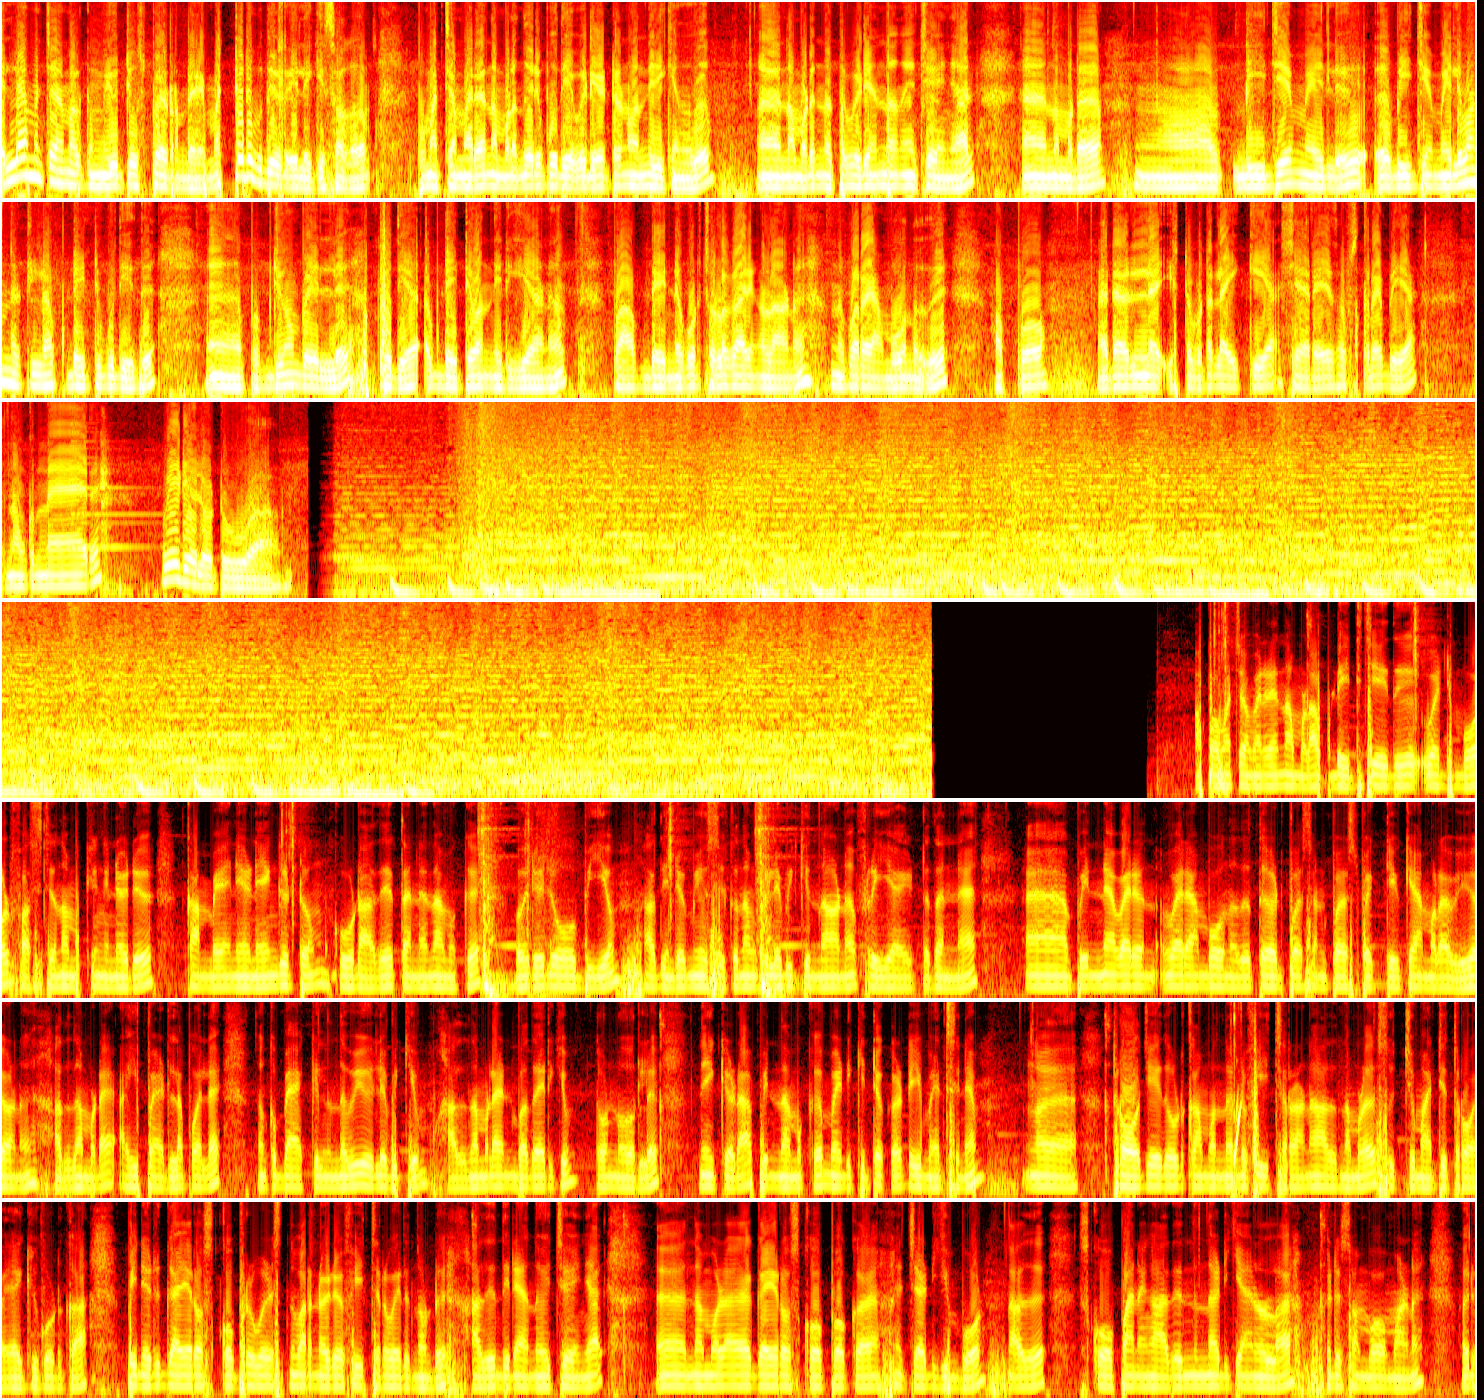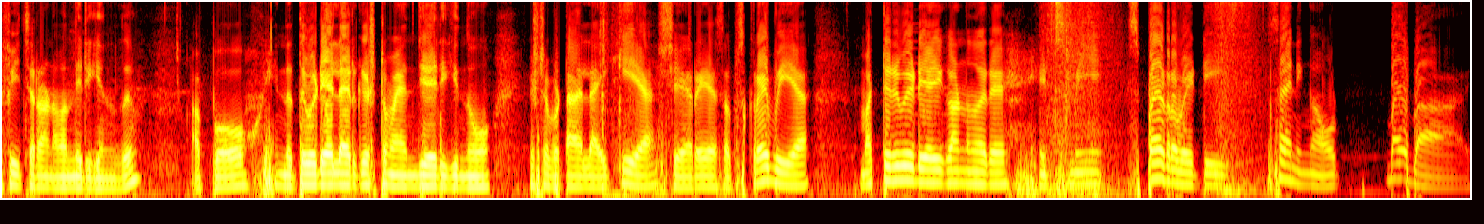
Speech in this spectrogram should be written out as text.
എല്ലാ മച്ചാന്മാർക്കും യൂട്യൂബ് സ്പീഡറിന്റെ മറ്റൊരു പുതിയ വീഡിയോയിലേക്ക് സ്വാഗതം. അപ്പോൾ മച്ചന്മാരെ നമ്മൾ ഇന്നൊരു പുതിയ വീഡിയോ ആയിട്ടാണ് വന്നിരിക്കുന്നത്. നമ്മുടെ ഇന്നത്തെ വീഡിയോ എന്താണെന്ന് വെച്ച് കഴിഞ്ഞാൽ നമ്മുടെ ബി ജി എം ഐയിൽ ബി ജി എം ഐയിൽ വന്നിട്ടുള്ള അപ്ഡേറ്റ് പുതിയത്. പബ്ജി മൊബൈലിൽ പുതിയ അപ്ഡേറ്റ് വന്നിരിക്കുകയാണ്. അപ്പോൾ അപ്ഡേറ്റിനെ കുറിച്ചുള്ള കാര്യങ്ങളാണ് ഇന്ന് പറയാൻ പോകുന്നത്. അപ്പോൾ എല്ലാവരും ഇഷ്ടപ്പെട്ട ലൈക്ക് ചെയ്യുക ഷെയർ ചെയ്യുക സബ്സ്ക്രൈബ് ചെയ്യുക. നമുക്ക് നേരെ വീഡിയോയിലോട്ട് പോവാം. അപ്പോൾ മച്ചന്മാരെ നമ്മൾ അപ്ഡേറ്റ് ചെയ്ത് വരുമ്പോൾ ഫസ്റ്റ് നമുക്ക് ഇങ്ങനെ ഒരു കമ്പാനിയണയും കിട്ടും. കൂടാതെ തന്നെ നമുക്ക് ഒരു ലോബിയും അതിന്റെ മ്യൂസിക് നമുക്ക് ലഭിക്കുന്നതാണ് ഫ്രീ ആയിട്ട് തന്നെ. പിന്നെ വരാൻ വരാൻ പോകുന്നത് third person perspective camera view ആണ്. അത് നമ്മുടെ ഐപാഡിലെ പോലെ നമുക്ക് ബാക്കിൽ നിന്ന് വ്യൂ ലഭിക്കും. അത് നമ്മൾ എൺപതായിരിക്കും തൊണ്ണൂറിൽ നീക്കിയിടാം. പിന്നെ നമുക്ക് മെഡിക്കറ്റൊക്കെ ടീമേറ്റ്സിന് ത്രോ ചെയ്ത് കൊടുക്കാൻ വന്നൊരു ഫീച്ചറാണ് അത് നമ്മൾ സ്വിച്ച് മാറ്റി ത്രോ ആക്കി കൊടുക്കുക പിന്നെ ഒരു ഗൈറോസ്കോപ്പ് റിവേഴ്സ് എന്ന് പറഞ്ഞൊരു ഫീച്ചർ വരുന്നുണ്ട്. അത് എന്തിനാന്ന് വെച്ച് കഴിഞ്ഞാൽ നമ്മുടെ ഗൈറോസ്കോപ്പൊക്കെ വെച്ചടിക്കുമ്പോൾ അത് സ്കോപ്പ് അനങ്ങാതെ നിന്നടിക്കാനുള്ള ഒരു സംഭവമാണ്. ഒരു ഫീച്ചറാണ് വന്നിരിക്കുന്നത്. അപ്പോൾ ഇന്നത്തെ വീഡിയോ എല്ലാവർക്കും ഇഷ്ടമായി വിചാരിക്കുന്നു. ഇഷ്ടപ്പെട്ടാൽ ലൈക്ക് ചെയ്യുക ഷെയർ ചെയ്യുക സബ്സ്ക്രൈബ് ചെയ്യുക. മറ്റൊരു വീഡിയോ ആയി കാണുന്നവരെ ഇറ്റ്സ് മീ സ്പൈഡർ വെട്ടി സൈനിങ് ഔട്ട് ബൈ ബൈ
